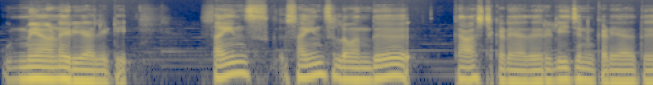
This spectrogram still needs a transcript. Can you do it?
உண்மையான ரியாலிட்டி சயின்ஸ் சயின்ஸில் வந்து காஸ்ட் கிடையாது ரிலீஜன் கிடையாது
